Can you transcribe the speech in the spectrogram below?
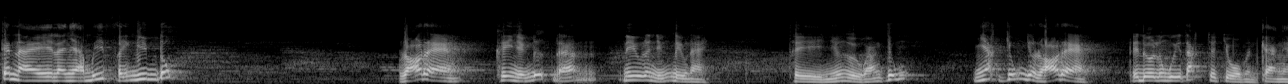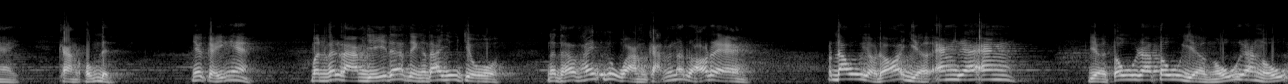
Cái này là nhà bếp phải nghiêm túc. Rõ ràng, khi những đức đã nêu lên những điều này, thì những người quản chúng nhắc chúng cho rõ ràng để đưa lên quy tắc cho chùa mình càng ngày càng ổn định. Nhớ kỹ nghe, mình phải làm gì đó thì người ta vô chùa, người ta thấy cái hoàn cảnh nó rõ ràng nó đâu vào đó, giờ ăn ra ăn, giờ tu ra tu, giờ ngủ ra ngủ.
